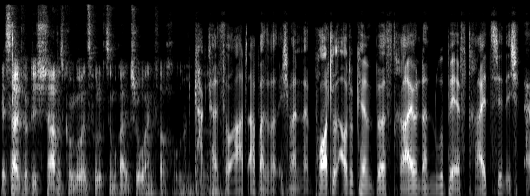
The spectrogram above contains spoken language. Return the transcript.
Ist halt wirklich Status-Konkurrenzprodukt zum Raicho einfach. und Und, kackt äh, halt so hart ab. Also, ich meine, Portal Autocam Burst 3 und dann nur BF13. Ich, äh,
